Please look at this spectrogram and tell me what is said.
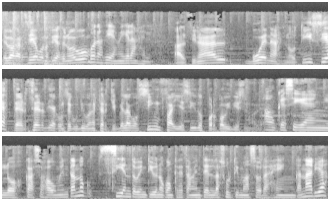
Eva García, buenos días de nuevo. Buenos días, Miguel Ángel. Al final, buenas noticias. Tercer día consecutivo en este archipiélago sin fallecidos por COVID-19. Aunque siguen los casos aumentando, 121 concretamente en las últimas horas en Canarias.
